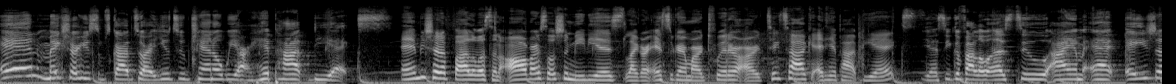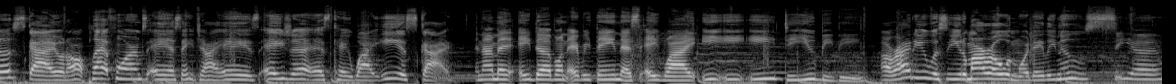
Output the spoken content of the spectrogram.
And make sure you subscribe to our YouTube channel. We are Hip Hop DX. And be sure to follow us on all of our social medias, like our Instagram, our Twitter, our TikTok at Hip Hop DX. Yes, you can follow us too. I am at Ashia Skye on all platforms. A S H I A is Ashia, S K Y E is Skye. And I'm at A Dub on everything. That's A Y E E E D U B B. Alrighty, we'll see you tomorrow with more daily news. See ya.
